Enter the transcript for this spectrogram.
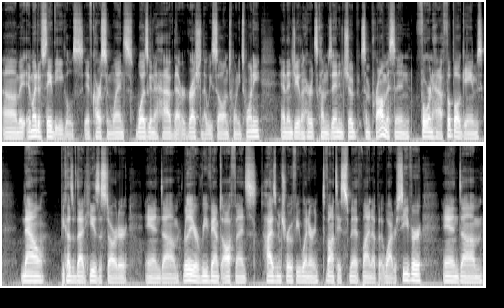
um, it, it might have saved the Eagles if Carson Wentz was going to have that regression that we saw in 2020 and then Jalen Hurts comes in and showed some promise in four and a half football games. Now, because of that, he is a starter and um, really a revamped offense. Heisman Trophy winner DeVonta Smith line up at wide receiver, and um,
